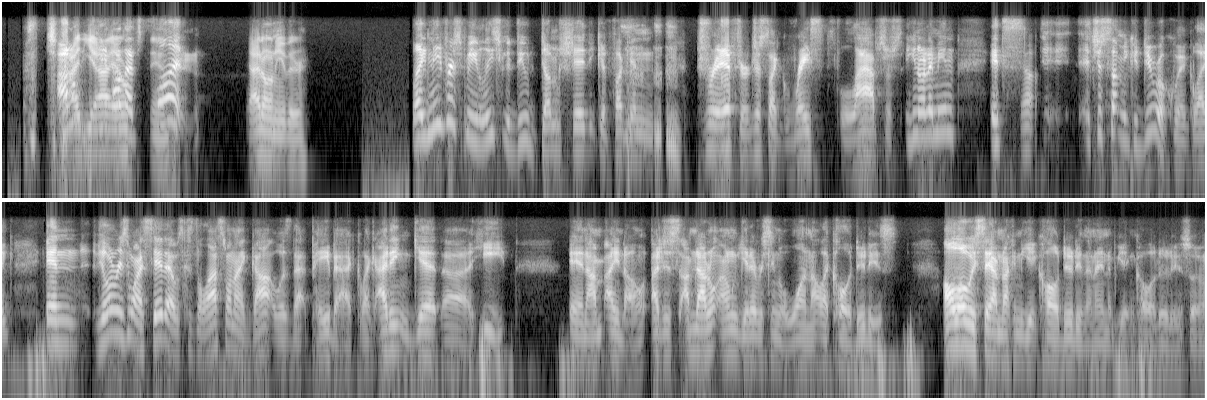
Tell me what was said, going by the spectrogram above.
I don't yeah, how don't that's understand. fun. I don't either. Like Need for Speed, at least you could do dumb shit. You could fucking drift or just like race laps or you know what I mean. It's Yeah. it's just something you could do real quick. Like, and the only reason why I say that was because the last one I got was that payback. Like, I didn't get uh, Heat, and I'm I know I just I'm not I don't get every single one. Not like Call of Duties. I'll always say I'm not going to get Call of Duty, and then I end up getting Call of Duty. So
